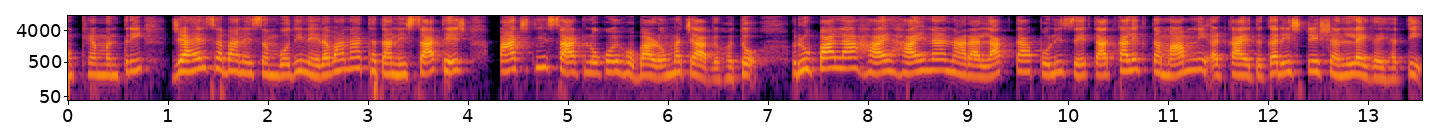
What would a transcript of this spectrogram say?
મુખ્યમંત્રી જાહેર સભાને સંબોધીને રવાના થતાની સાથે જ પાંચથી સાત લોકોએ હોબાળો મચાવ્યો હતો. રૂપાલા હાય હાયના નારા લાગતા પોલીસે તાત્કાલિક તમામની અટકાયત કરી સ્ટેશન લઈ ગઈ હતી.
